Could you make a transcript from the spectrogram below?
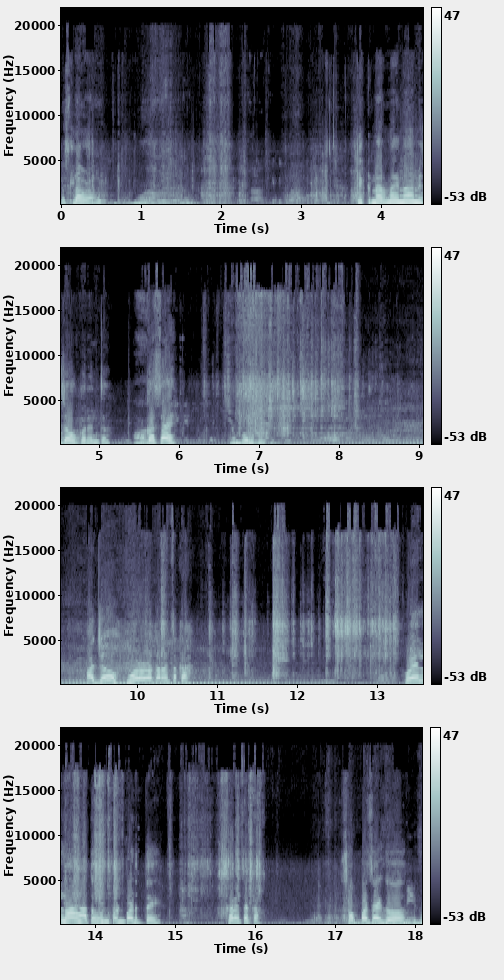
कसला आवळा टिकणार नाही ना आम्ही जाऊपर्यंत. कसं आहे? शंभर रुपये आजो मोराळा करायचं का? होईल ना आता ऊन पण पडतंय. करायचं का? सोप्पाच आहे ग.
